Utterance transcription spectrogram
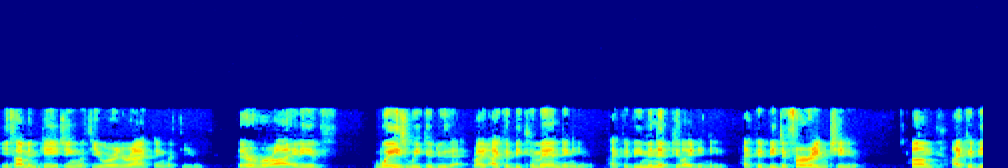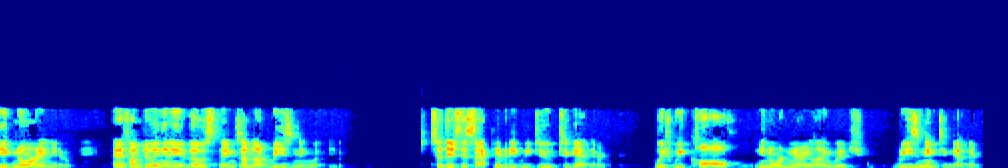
if I'm engaging with you or interacting with you, there are a variety of ways we could do that, right? I could be commanding you. I could be manipulating you. I could be deferring to you. Um, I could be ignoring you. And if I'm doing any of those things, I'm not reasoning with you. So there's this activity we do together, which we call in ordinary language reasoning together.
